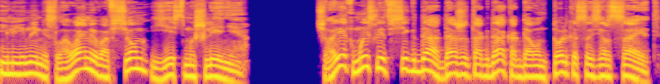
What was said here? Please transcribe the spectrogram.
или иными словами, во всем есть мышление. Человек мыслит всегда, даже тогда, когда он только созерцает.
